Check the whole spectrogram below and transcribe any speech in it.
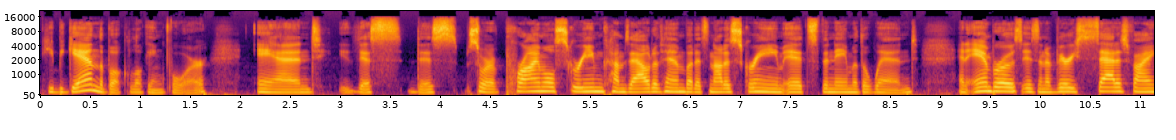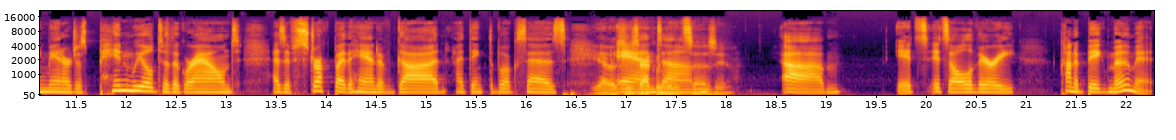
he began the book looking for and this this sort of primal scream comes out of him but it's not a scream it's the name of the wind and ambrose is in a very satisfying manner just pinwheeled to the ground as if struck by the hand of god i think the book says Yeah, that's And, exactly what it um, says. Yeah. um, it's it's all a very kind of big moment.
